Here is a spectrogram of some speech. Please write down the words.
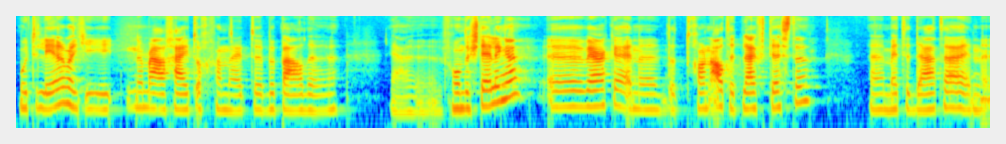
moeten leren. Want je, normaal ga je toch vanuit bepaalde ja, veronderstellingen werken. En dat gewoon altijd blijven testen. met de data en,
